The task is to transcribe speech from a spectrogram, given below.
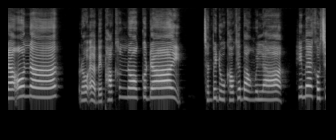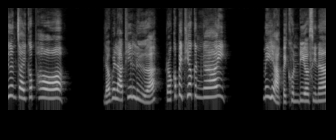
นะอ้นนะ เราแอบไปพักข้างนอกก็ได้ ฉันไปดูเขาแค่บางเวลา ให้แม่เขาชื่นใจก็พอ แล้วเวลาที่เหลือเราก็ไปเที่ยวกันไง ไม่อยากไปคนเดียวสินะ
